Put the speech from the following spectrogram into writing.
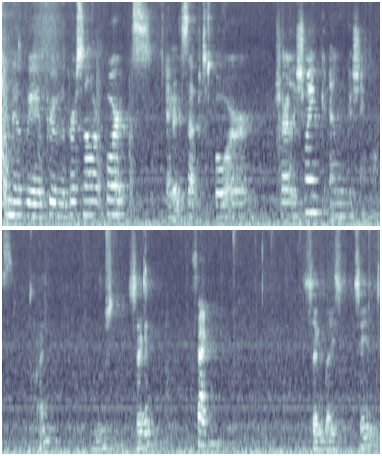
I move we approve the personnel reports Okay. except for Charlie Schwenk and Lucas Shingles. All right, motion, second? Second. Second by Sandy.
